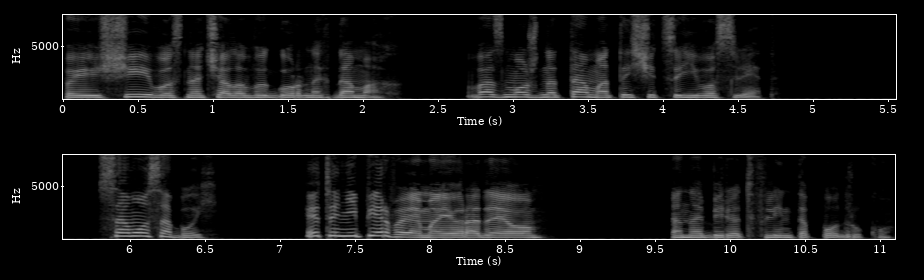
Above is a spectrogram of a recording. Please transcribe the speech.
Поищи его сначала в игорных домах. Возможно, там отыщется его след. Само собой. Это не первое мое Родео. Она берет Флинта под руку.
